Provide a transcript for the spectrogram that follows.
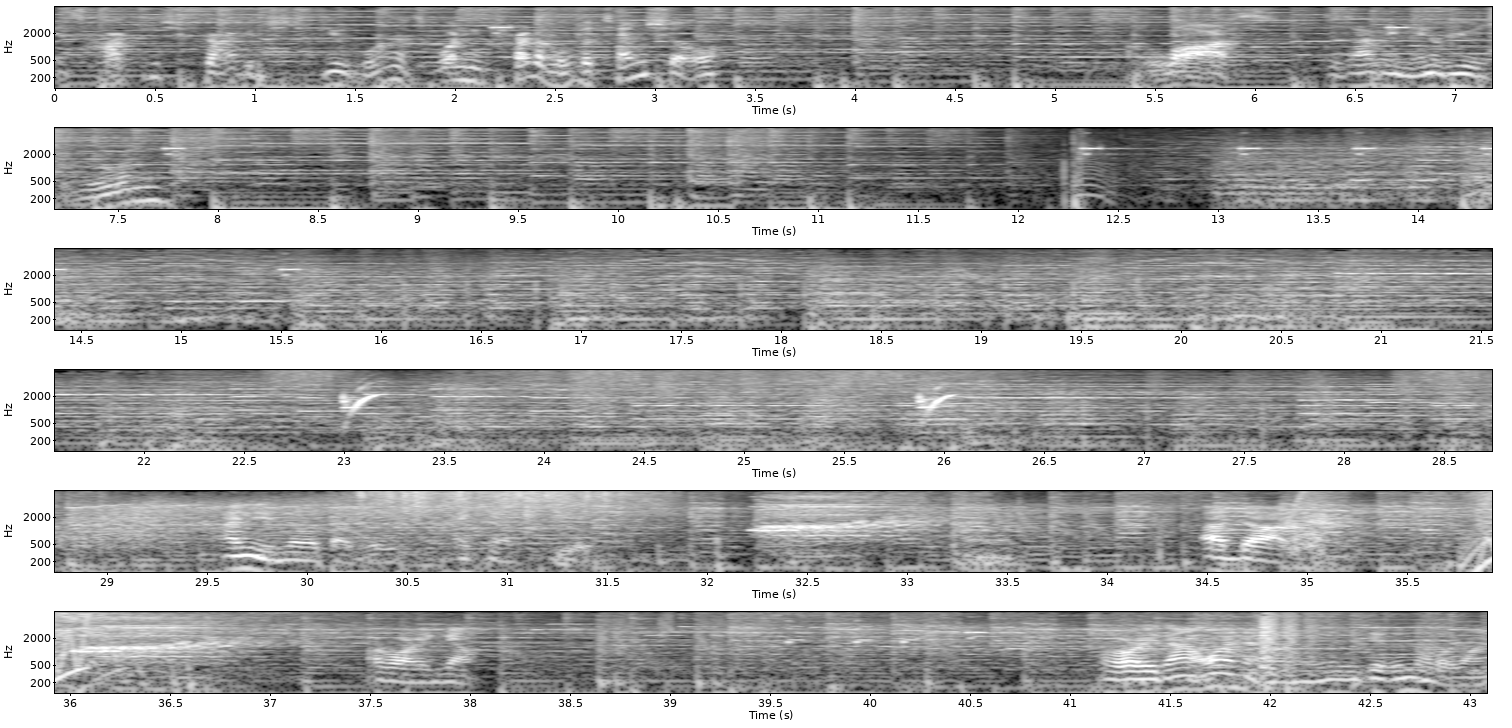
It's hard to describe in just a few words. What incredible potential. A loss. Does having an interview is ruined? A dog. I've already got. I've already got one, and I need to get another one.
